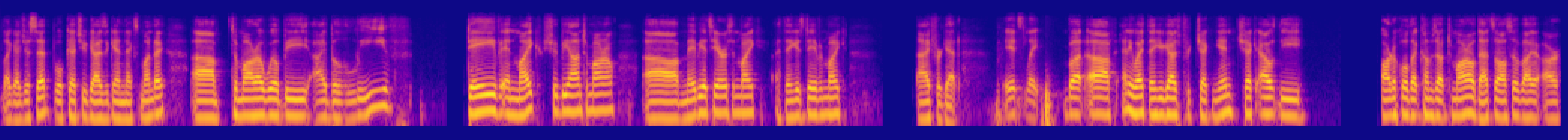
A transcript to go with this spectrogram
like I just said, we'll catch you guys again next Monday. Uh, tomorrow will be, I believe, Dave and Mike should be on tomorrow. Uh, maybe it's Harris and Mike. I think it's Dave and Mike. I forget. It's late. But uh, anyway, thank you guys for checking in. Check out the article that comes out tomorrow. That's also by our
